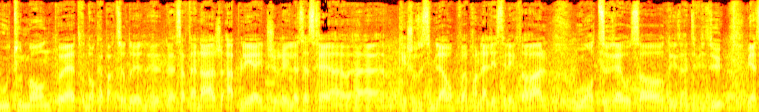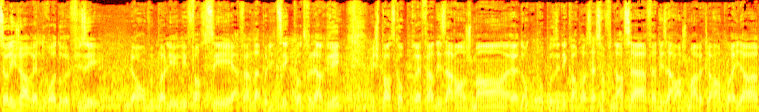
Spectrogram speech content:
où tout le monde peut être, donc à partir d'un certain âge, appelé à être juré. Là, ça serait euh, euh, quelque chose de similaire. On pourrait prendre la liste électorale où on tirerait au sort des individus. Bien sûr, les gens auraient le droit de refuser. Là, on ne veut pas les, les forcer à faire de la politique contre leur gré, mais je pense qu'on pourrait faire des arrangements, euh, donc proposer des compensations financières, faire des arrangements avec leur employeur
